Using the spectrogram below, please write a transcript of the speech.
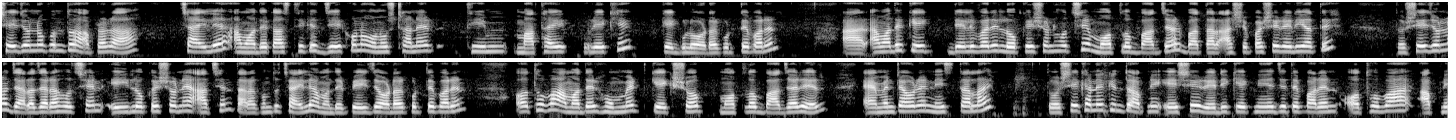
সেই জন্য কিন্তু আপনারা চাইলে আমাদের কাছ থেকে যে কোনো অনুষ্ঠানের থিম মাথায় রেখে কেকগুলো অর্ডার করতে পারেন। আর আমাদের কেক ডেলিভারির লোকেশন হচ্ছে মতলব বাজার বা তার আশেপাশের এরিয়াতে। তো সেই জন্য যারা যারা হচ্ছেন এই লোকেশনে আছেন, তারা কিন্তু চাইলে আমাদের পেজে অর্ডার করতে পারেন। অথবা আমাদের হোমমেড কেক শপ মতলব বাজারের অ্যামেন টাওয়ারের নিচতলায়। তো সেখানে কিন্তু আপনি এসে রেডি কেক নিয়ে যেতে পারেন অথবা আপনি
